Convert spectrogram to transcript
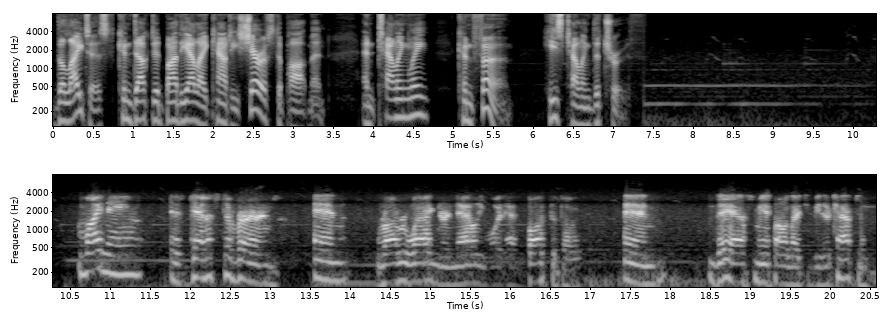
the latest conducted by the LA County Sheriff's Department, and tellingly confirm he's telling the truth. My name is Dennis Davern, and Robert Wagner and Natalie Wood had bought the boat, and they asked me if I would like to be their captain.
